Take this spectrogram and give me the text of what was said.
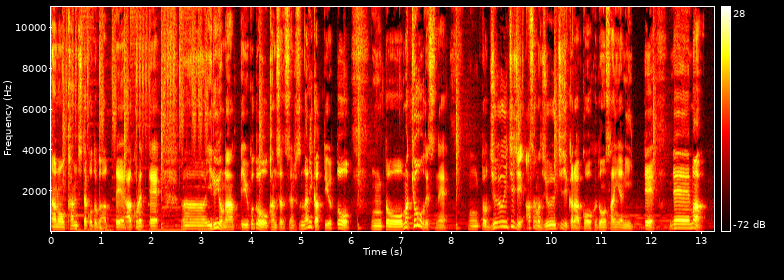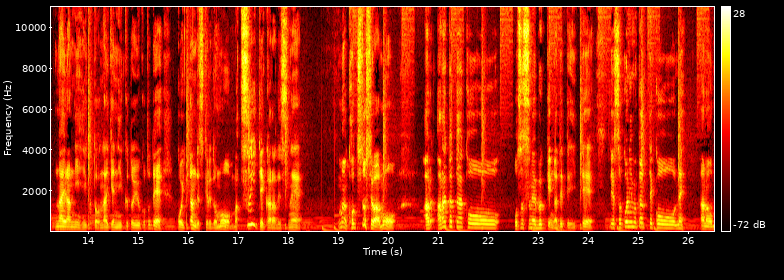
あの、感じたことがあって、あ、これって、うん、いるよなっていうことを感じたんですね。何かっていうと、うんと、まあ、今日ですね、うんと、11時、朝の11時からこう、不動産屋に行って、で、まあ、内覧に行くと、内見に行くということで、こう行ったんですけれども、まあ、着いてからですね、まあ、こっちとしてはもう、ああらかたこう、おすすめ物件が出ていて、で、そこに向かってこうね、あの、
